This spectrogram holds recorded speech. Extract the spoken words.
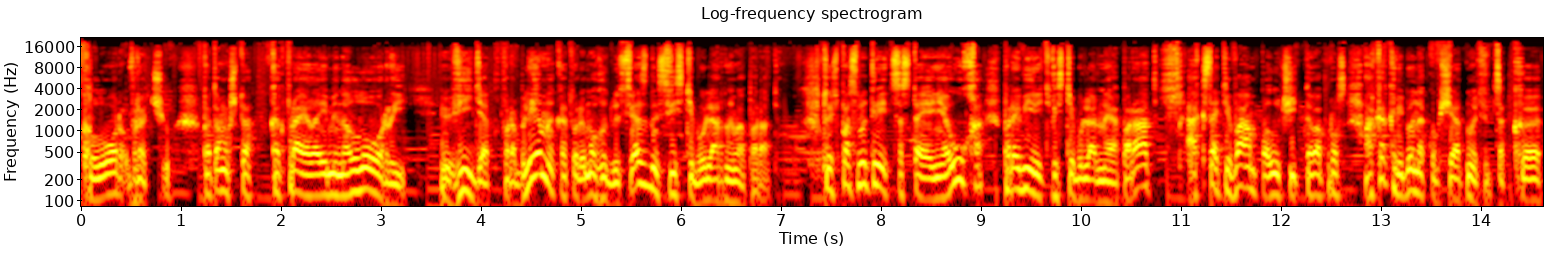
к лор-врачу. Потому что, как правило, именно лоры видят проблемы, которые могут быть связаны с вестибулярным аппаратом. То есть посмотреть состояние уха, проверить вестибулярный аппарат. А, кстати, вам получить на вопрос, а как ребенок вообще относится к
